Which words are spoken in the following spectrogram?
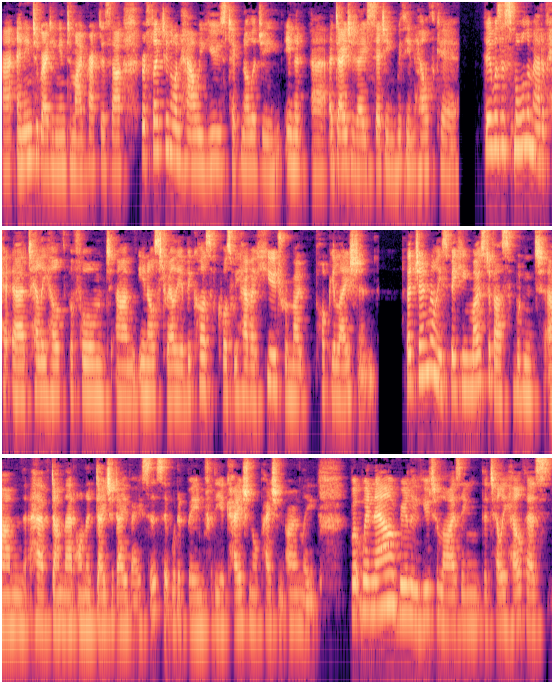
uh, and integrating into my practice are reflecting on how we use technology in a day to day setting within healthcare. There was a small amount of uh, telehealth performed um, in Australia because, of course, we have a huge remote population. But generally speaking, most of us wouldn't um, have done that on a day to day basis. It would have been for the occasional patient only. But we're now really utilizing the telehealth, as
